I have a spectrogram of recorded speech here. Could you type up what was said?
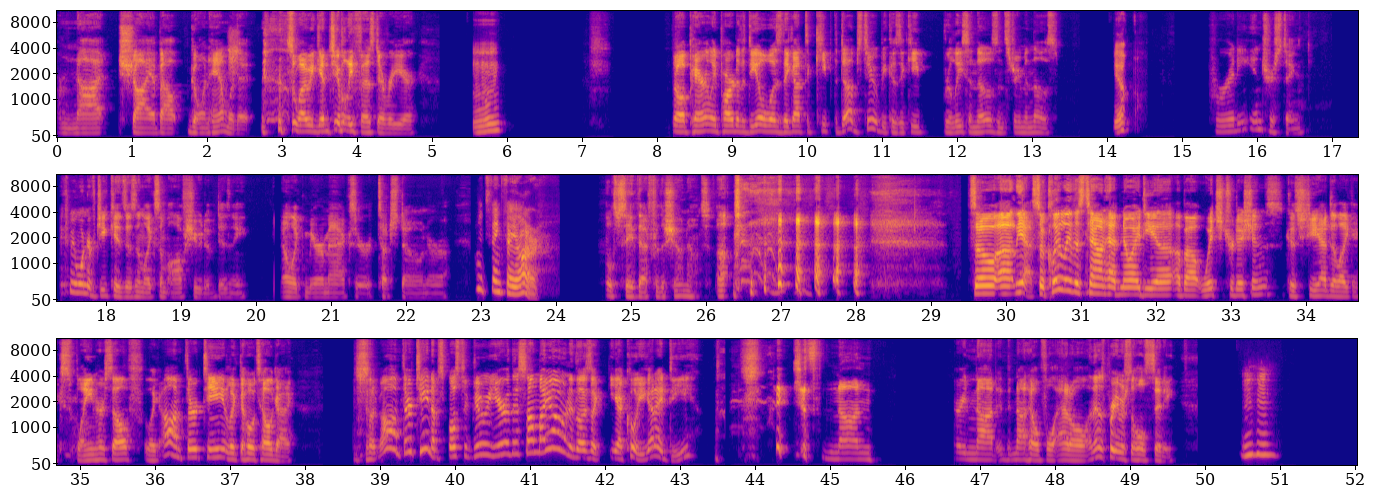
are not shy about going ham with it. That's why we get Ghibli Fest every year. hmm So apparently, part of the deal was they got to keep the dubs too because they keep releasing those and streaming those. Yep. Pretty interesting. Makes me wonder if GKIDS isn't like some offshoot of Disney, you know, like Miramax or Touchstone or. I don't think they are. We'll save that for the show notes. Uh, so uh, yeah, so clearly this town had no idea about witch traditions because she had to like explain herself, like, "Oh, I'm 13," like the hotel guy. And she's like, "Oh, I'm 13. I'm supposed to do a year of this on my own." And I was like, "Yeah, cool. You got ID?" Just non, very not not helpful at all. And that was pretty much the whole city Mm-hmm.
